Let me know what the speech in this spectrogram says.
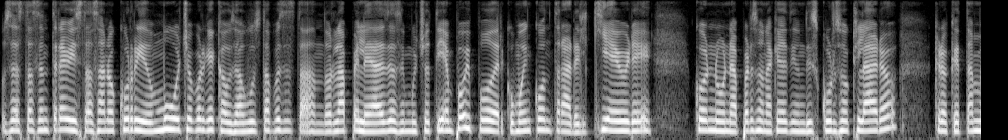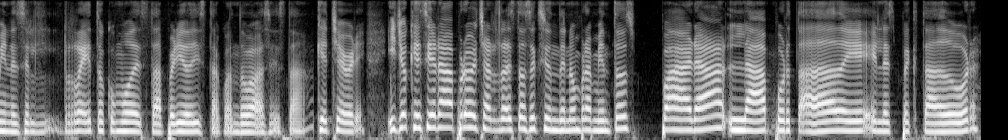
O sea, estas entrevistas han ocurrido mucho porque Causa Justa pues está dando la pelea desde hace mucho tiempo y poder como encontrar el quiebre con una persona que ya tiene un discurso claro, creo que también es el reto como de esta periodista cuando hace esta. Qué chévere. Y yo quisiera aprovechar esta sección de nombramientos para la portada de El Espectador,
